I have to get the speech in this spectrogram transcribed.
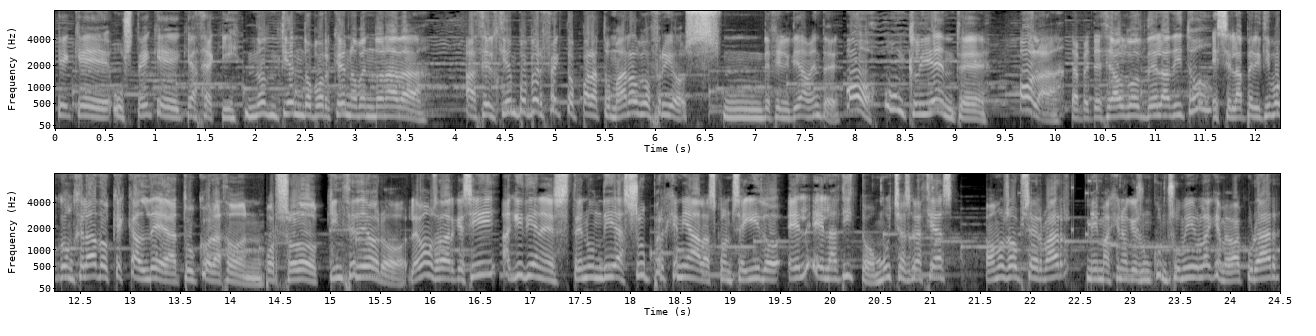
¿Qué, qué, usted qué, qué hace aquí? No entiendo por qué no vendo nada. Hace el tiempo perfecto para tomar algo frío. Mm, definitivamente. ¡Oh! ¡Un cliente! Hola, ¿te apetece algo de heladito? Es el aperitivo congelado que caldea tu corazón. Por solo 15 de oro. ¿Le vamos a dar que sí? Aquí tienes. Ten un día súper genial. Has conseguido el heladito. Muchas gracias. Vamos a observar. Me imagino que es un consumible que me va a curar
